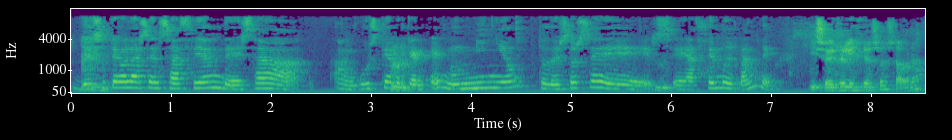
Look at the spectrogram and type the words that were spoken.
yo sí tengo la sensación de esa angustia, porque en, en un niño todo eso se, se hace muy grande. ¿Y sois religiosos ahora?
